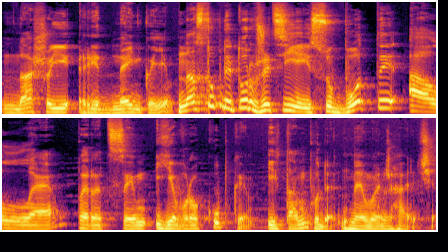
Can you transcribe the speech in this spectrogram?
нашої рідненької. Наступний тур вже цієї суботи, але перед цим Єврокубки, і там буде не менш гаряче.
